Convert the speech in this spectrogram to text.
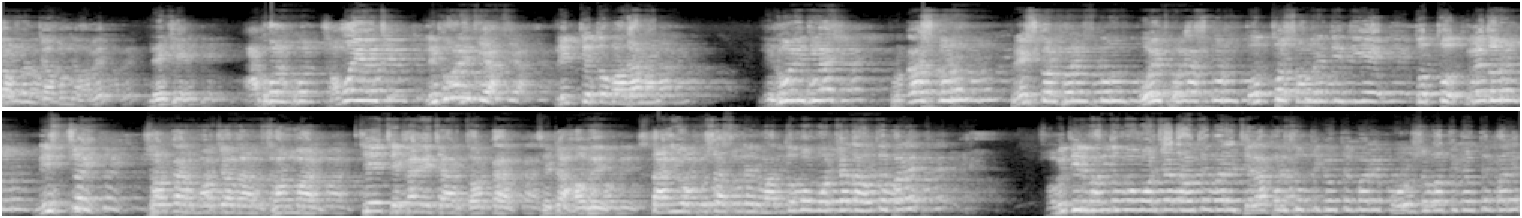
যখন যেমন ভাবে লেখে এখন কোন সময় হয়েছে? লিখুন ইতিহাস। লিখতে তো বাধা নাই। লিখুন ইতিহাস। প্রকাশ করুন প্রেস কনফারেন্স করুন, বই প্রকাশ করুন, তথ্য সমৃদ্ধি দিয়ে তথ্য তুলে ধরুন। নিশ্চয়ই সরকার মর্যাদা সম্মান, যে যেখানে যার দরকার সেটা হবে। স্থানীয় প্রশাসনের মাধ্যমেও মর্যাদা হতে পারে। সমিতির মাধ্যমেও মর্যাদা হতে পারে। জেলা পরিষদ থেকে হতে পারে, পৌরসভা থেকে হতে পারে,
